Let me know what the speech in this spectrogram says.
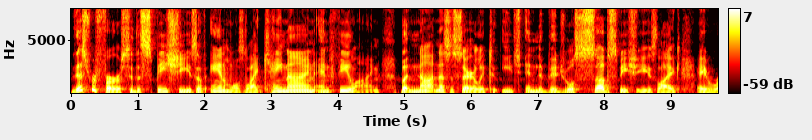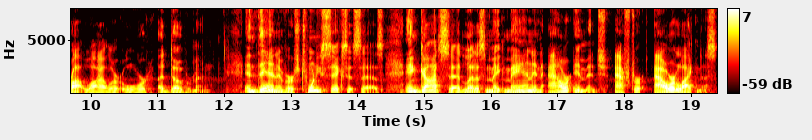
This refers to the species of animals like canine and feline, but not necessarily to each individual subspecies like a Rottweiler or a Doberman. And then in verse 26 it says, And God said, Let us make man in our image, after our likeness,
